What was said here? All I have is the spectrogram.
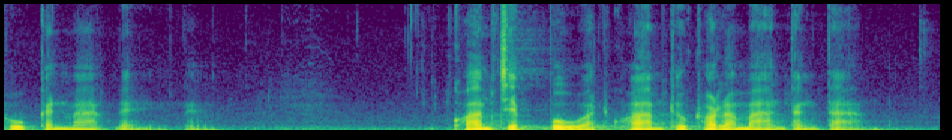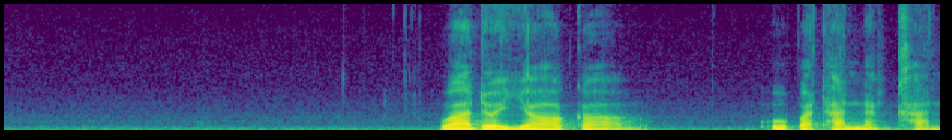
ทุกข์กันมากเลยนะความเจ็บปวด ความทุกข์ทรมานต่างๆ ว่าโดยย่อก็อุปทานขัน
